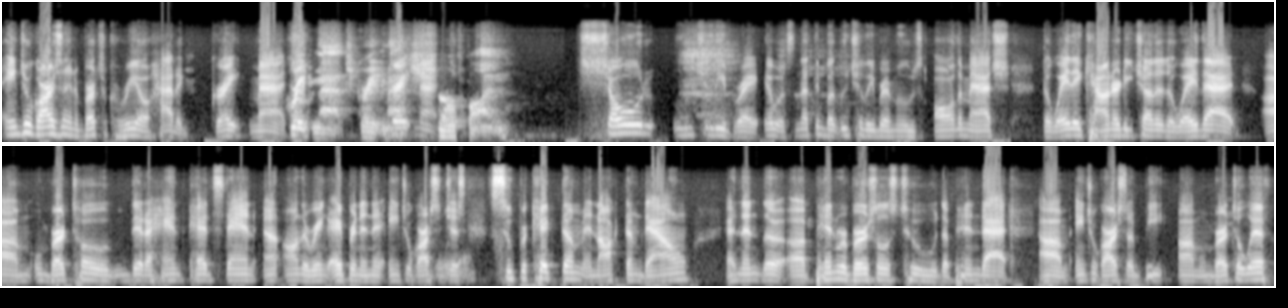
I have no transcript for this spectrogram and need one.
Angel Garza and Alberto Carrillo had a great match. Great match. Great match. Great match. So fun. Showed lucha libre. It was nothing but lucha libre moves all the match. The way they countered each other, the way that um, Humberto did a hand headstand uh, on the ring apron, and then Angel Garza just yeah. super kicked them and knocked them down. And then the uh, pin reversals to the pin that um, Angel Garza beat um, Humberto with.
